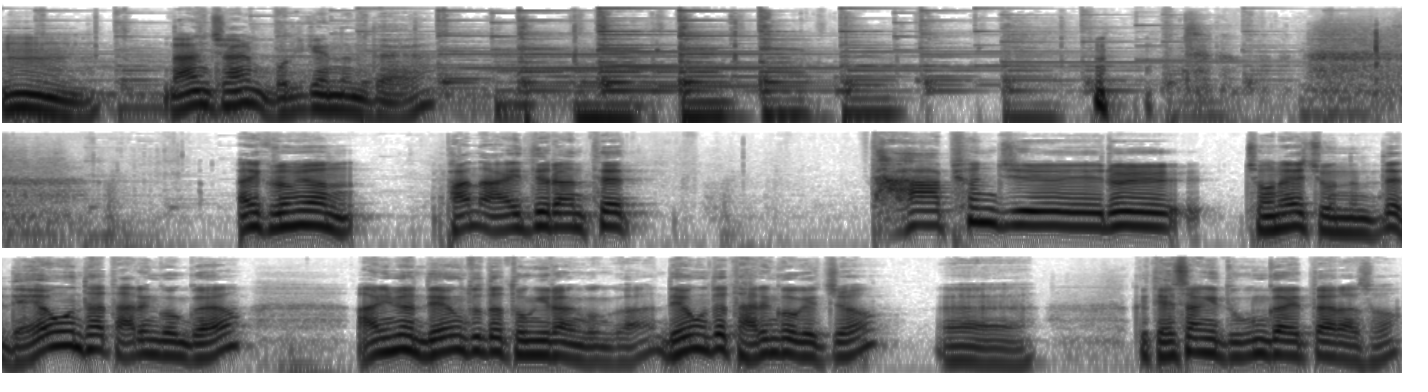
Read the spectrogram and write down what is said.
음, 난 잘 모르겠는데. 아니, 그러면 반 아이들한테 다 편지를 전해줬는데 내용은 다 다른 건가요? 아니면 내용도 다 동일한 건가? 내용은 다 다른 거겠죠? 예. 그 대상이 누군가에 따라서.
